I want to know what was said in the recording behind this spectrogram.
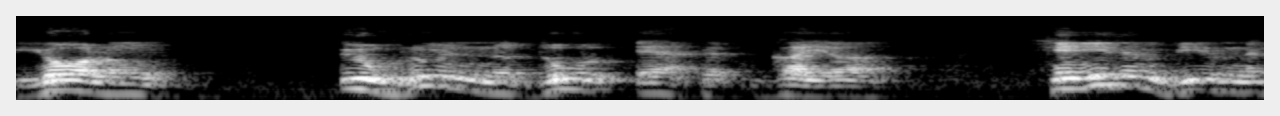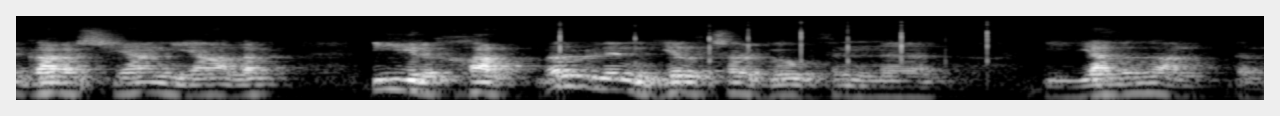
Ýoluň öwrüminde dur äpet gaýa. Henizem birine garaşýan ýalak iri harplar bilen ýylçyr göwsünde ýazy galypdyr.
